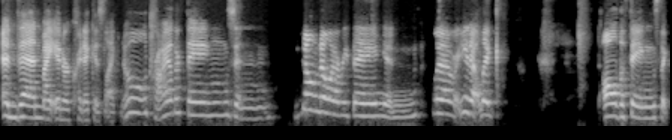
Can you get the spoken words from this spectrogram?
And then my inner critic is like no try other things and you don't know everything and whatever you know like all the things that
